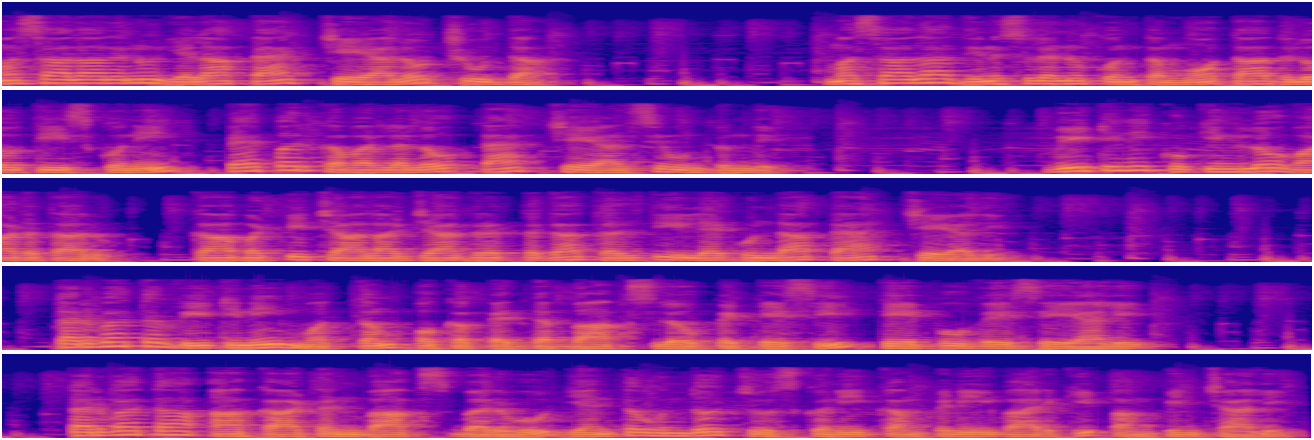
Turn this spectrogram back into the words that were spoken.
మసాలాలను ఎలా ప్యాక్ చేయాలో చూద్దాం. మసాలా దినుసులను కొంత మోతాదులో తీసుకుని పేపర్ కవర్లలో ప్యాక్ చేయాల్సి ఉంటుంది. వీటిని కుకింగ్లో వాడతారు. కాబట్టి చాలా జాగ్రత్తగా కల్తీ లేకుండా ప్యాక్ చేయాలి. తర్వాత వీటిని మొత్తం ఒక పెద్ద బాక్స్లో పెట్టేసి టేపు వేసేయాలి. తర్వాత ఆ కాటన్ బాక్స్ బరువు ఎంత ఉందో చూసుకొని కంపెనీ వారికి పంపించాలి.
